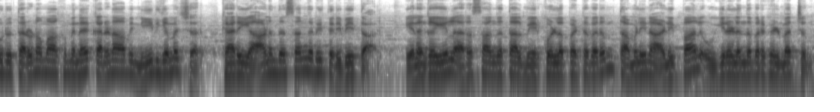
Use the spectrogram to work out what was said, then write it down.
ஒரு தருணமாகும் என கனடாவின் நீதியமைச்சர் கரி ஆனந்த சங்கரி தெரிவித்தார். இலங்கையில் அரசாங்கத்தால் மேற்கொள்ளப்பட்டு வரும் தமிழின அழிப்பால் உயிரிழந்தவர்கள் மற்றும்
